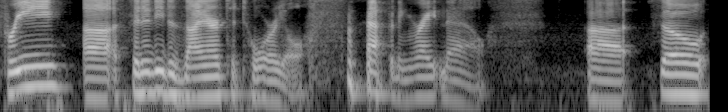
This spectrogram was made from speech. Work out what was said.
free uh, affinity designer tutorial happening right now uh, so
